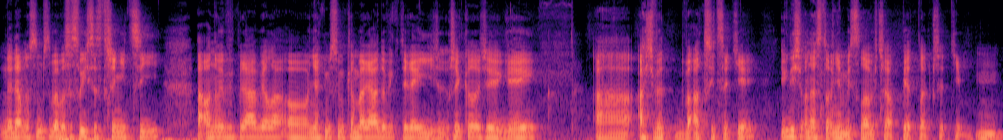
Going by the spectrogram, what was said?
nedávno jsem se bavil se svojí sestřenicí a ona mi vyprávěla o nějakým svým kamarádovi, který jí řekl, že je gay a až ve 32, i když ona si to o něm myslela už třeba pět let předtím. Mm.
